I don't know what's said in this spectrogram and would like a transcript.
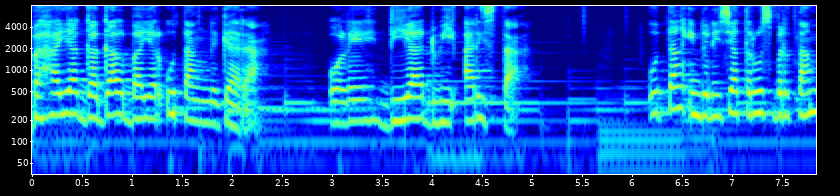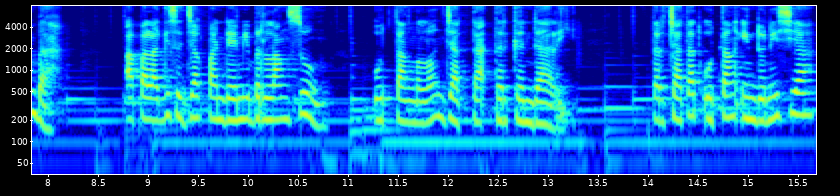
Bahaya gagal bayar utang negara oleh Dia Dwi Arista. Utang Indonesia terus bertambah, apalagi sejak pandemi berlangsung, utang melonjak tak terkendali. Tercatat utang Indonesia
